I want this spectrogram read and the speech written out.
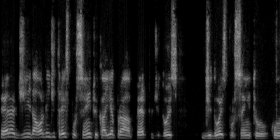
era de da ordem de 3% e caía para perto de 2%, de 2% com,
